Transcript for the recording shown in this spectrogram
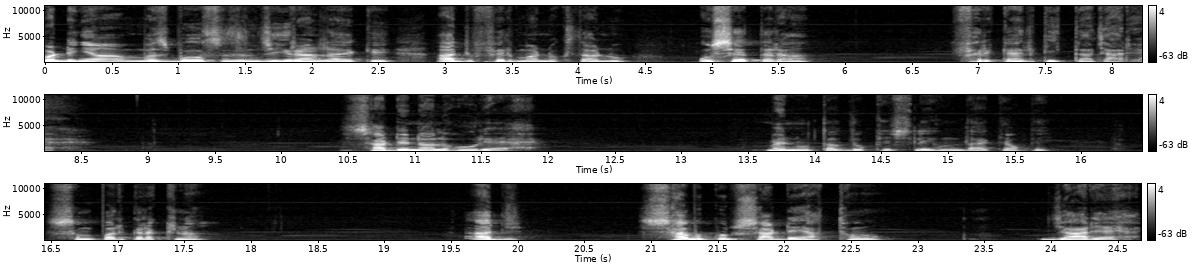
ਵੱਡੀਆਂ ਮਜ਼ਬੂਤ ਜ਼ੰਜੀਰਾਂ ਲੈ ਕੇ ਅੱਜ ਫਿਰ ਮਨੁੱਖਤਾ ਨੂੰ ਉਸੇ ਤਰ੍ਹਾਂ ਫਿਰ ਕੈਦ ਕੀਤਾ ਜਾ ਰਿਹਾ ਹੈ। ਸਾਡੇ ਨਾਲ ਹੋ ਰਿਹਾ ਹੈ। ਮੈਨੂੰ ਤਾਂ ਦੁੱਖ ਇਸ ਲਈ ਹੁੰਦਾ ਹੈ ਕਿਉਂਕਿ ਸੰਪਰਕ ਰੱਖਣਾ ਅੱਜ ਸਭ ਕੁਝ ਸਾਡੇ ਹੱਥੋਂ ਜਾ ਰਿਹਾ ਹੈ।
